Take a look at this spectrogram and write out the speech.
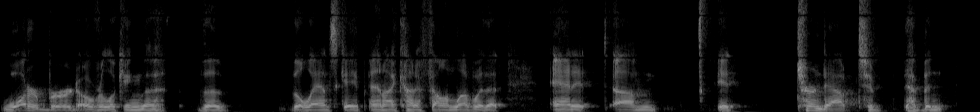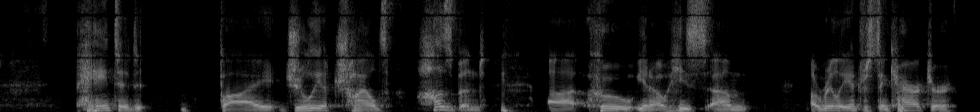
water bird overlooking the the the landscape, and I kind of fell in love with it, and it um, it turned out to have been painted by Julia Child's husband, uh, who, you know, he's um, a really interesting character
